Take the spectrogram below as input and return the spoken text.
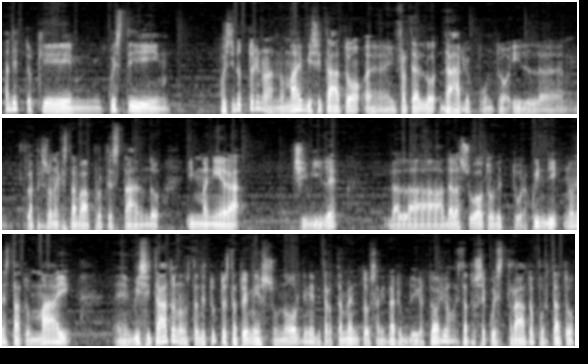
ha detto che mm, questi, questi dottori non hanno mai visitato eh, il fratello Dario, appunto, il, la persona che stava protestando in maniera civile dalla, dalla sua autovettura, quindi non è stato mai eh, visitato, nonostante tutto è stato emesso un ordine di trattamento sanitario obbligatorio, è stato sequestrato, portato,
